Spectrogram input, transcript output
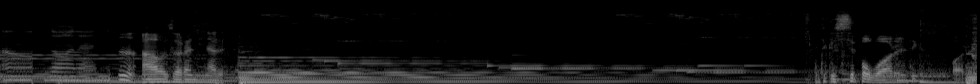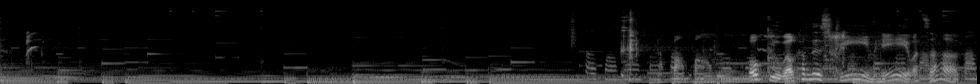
Aozora ni. Hmm, aozora ni naru. Take a sip of water. Take a sip of water. Oku, welcome to the stream. Hey, what's up? How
